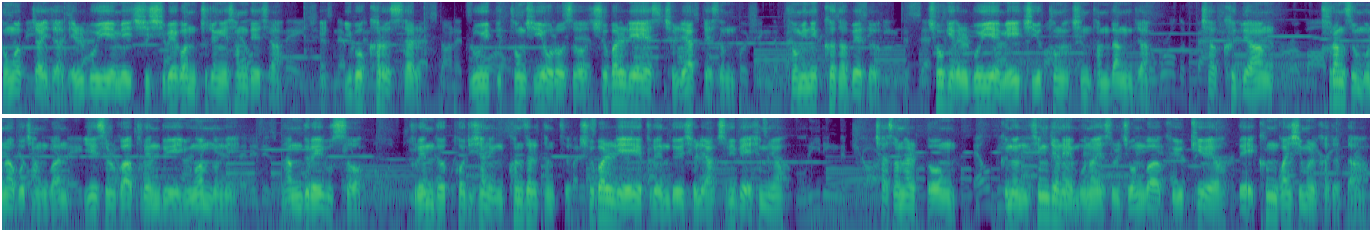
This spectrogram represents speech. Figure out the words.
동업자이자 LVMH 1000원 투쟁의 상대자 이보 카르살 루이 비통 CEO로서 슈발리에의 전략 대승 도미니크 더베드 초기 LVMH 유통혁신 담당자 자크 량 프랑스 문화부 장관 예술과 브랜드의 융합 논의 랑드레이브서 브랜드 포지셔닝 컨설턴트 슈발리에의 브랜드 전략 수립에 협력 자선 활동 그는 생전의 문화예술 지원과 교육 기회 확대에 큰 관심을 가졌다.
